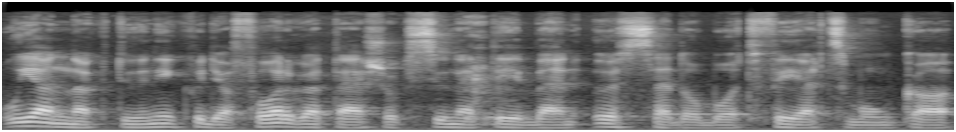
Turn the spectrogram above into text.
olyannak tűnik, hogy a forgatások szünetében összedobott fércmunka,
